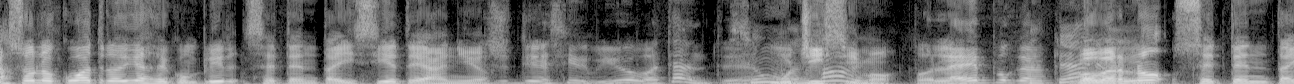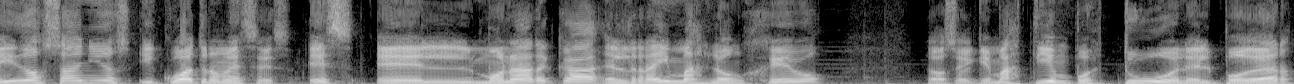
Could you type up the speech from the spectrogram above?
a solo cuatro días de cumplir 77 años. Eso te iba a decir, vivió bastante. ¿eh? Sí, Muchísimo. montón. Por la época. Claro. Gobernó 72 años y 4 meses. Es el monarca, el rey más longevo, o sea, que más tiempo estuvo en el poder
